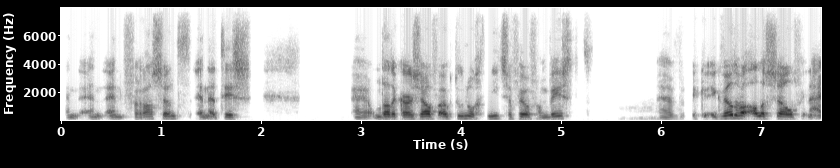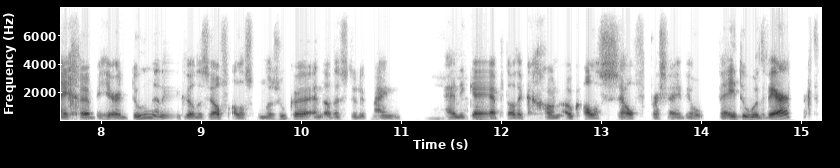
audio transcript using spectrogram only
en, en, en verrassend. En het is, omdat ik er zelf ook toen nog niet zoveel van wist. Ik, ik, wilde wel alles zelf in eigen beheer doen en ik wilde zelf alles onderzoeken. En dat is natuurlijk mijn handicap, dat ik gewoon ook alles zelf per se wil weten hoe het werkt.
